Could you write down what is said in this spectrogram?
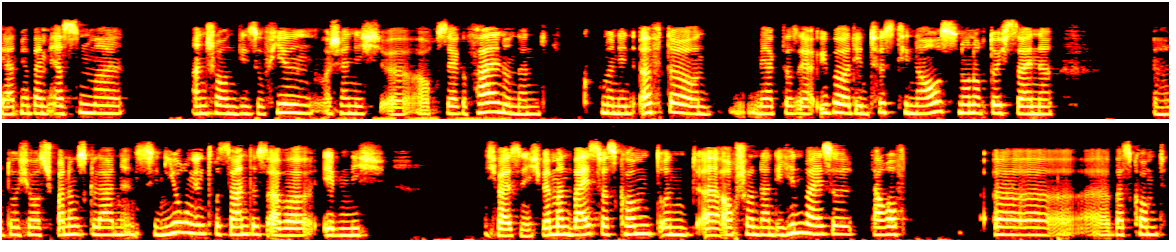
der hat mir beim ersten Mal anschauen, wie so vielen wahrscheinlich äh, auch sehr gefallen und dann guckt man den öfter und merkt, dass er über den Twist hinaus nur noch durch seine äh, durchaus spannungsgeladene Inszenierung interessant ist, aber eben nicht, ich weiß nicht, wenn man weiß, was kommt und äh, auch schon dann die Hinweise darauf, äh, äh was kommt,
